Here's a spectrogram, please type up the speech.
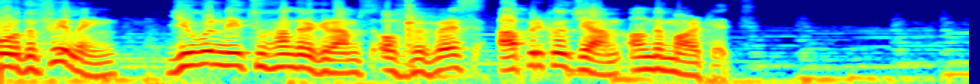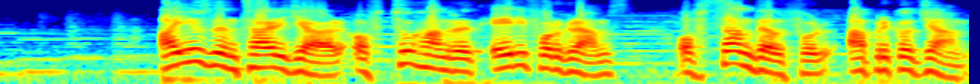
For the filling, you will need 200 grams of the best apricot jam on the market. I used the entire jar of 284 grams of St. Dalfour apricot jam.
